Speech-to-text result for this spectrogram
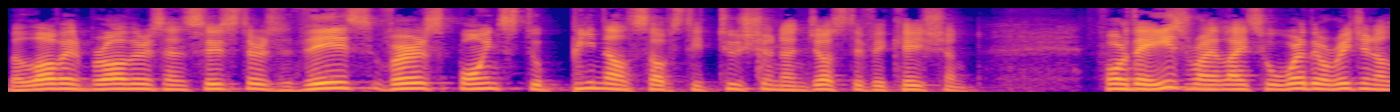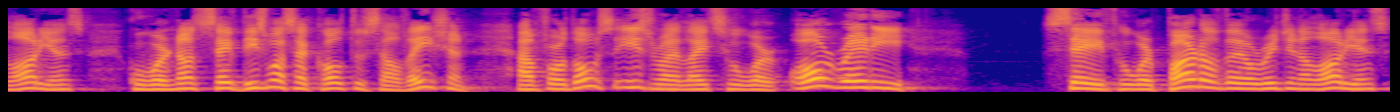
Beloved brothers and sisters, this verse points to penal substitution and justification. For the Israelites who were the original audience, who were not saved, this was a call to salvation. And for those Israelites who were already saved, who were part of the original audience,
